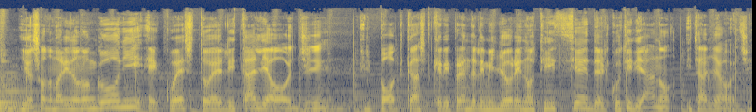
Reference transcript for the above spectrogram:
Io sono Marino Longoni e questo è l'Italia Oggi, il podcast che riprende le migliori notizie del quotidiano Italia Oggi.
